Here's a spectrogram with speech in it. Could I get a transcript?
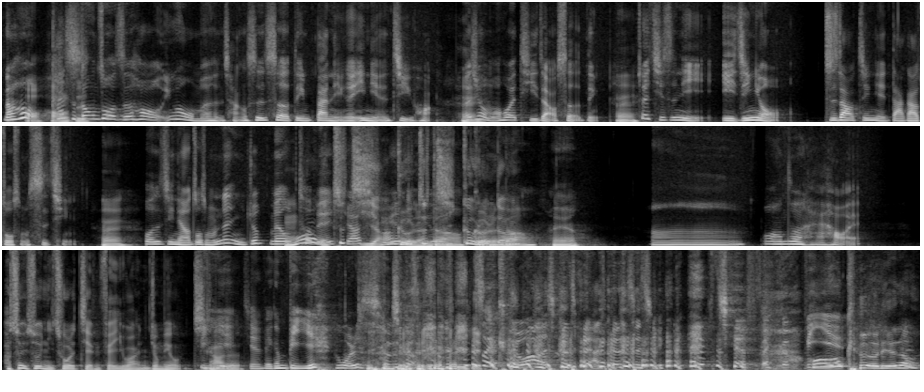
然后开始工作之后，因为我们很尝试设定半年跟一年的计划，而且我们会提早设定，所以其实你已经有知道今年大概要做什么事情，或者今年要做什么，那你就没有特别需要许愿，个人的，个人的，哎呀，嗯，我好像真的还好哎。啊，所以说你除了减肥以外，你就没有其他的减肥跟毕业，我人生没有 最渴望的就是这两件事情，减肥跟毕业。好可怜哦！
